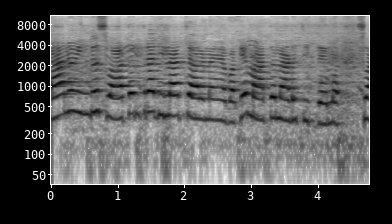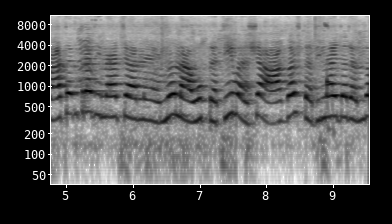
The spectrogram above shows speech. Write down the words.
ನಾನು ಇಂದು ಸ್ವಾತಂತ್ರ್ಯ ದಿನಾಚರಣೆಯ ಬಗ್ಗೆ ಮಾತನಾಡುತ್ತಿದ್ದೇನೆ. ಸ್ವಾತಂತ್ರ್ಯ ದಿನಾಚರಣೆಯನ್ನು ನಾವು ಪ್ರತಿ ವರ್ಷ ಆಗಸ್ಟ್ ಹದಿನೈದರಂದು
